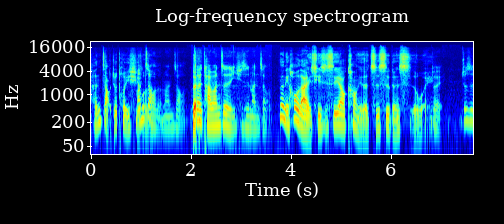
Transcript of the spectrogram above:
很早就退休了，蛮早的，蛮早的。对，在台湾这里其实蛮早的。那你后来其实是要靠你的知识跟思维，对，就是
